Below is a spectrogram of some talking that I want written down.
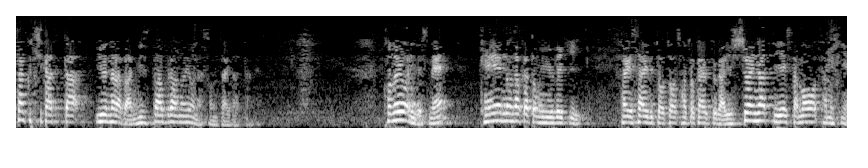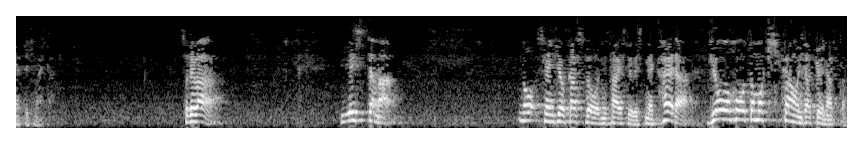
全く違った言うならば水と油のような存在だったんです。このようにですね犬猿の中とも言うべきパリサイ人とサドカイ人が一緒になってイエス様を試しにやってきました。それはイエス様の選挙活動に対してですね彼ら両方とも危機感を抱くようになった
